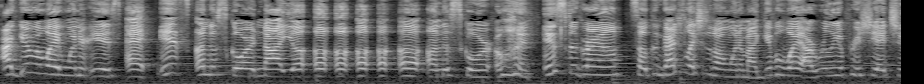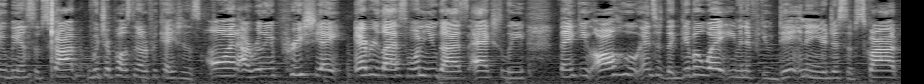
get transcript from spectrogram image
Our giveaway winner is at it's underscore Naya uh, uh, uh, uh, uh, underscore on Instagram. So congratulations on winning my giveaway. I really appreciate you being subscribed with your post notifications on. I really appreciate every last one of you guys actually. Thank you all who entered the giveaway, even if you didn't and you're just subscribed.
